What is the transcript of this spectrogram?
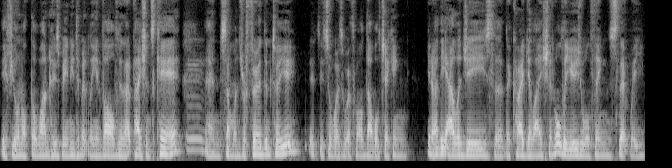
if you're not the one who's been intimately involved in that patient's care mm. and someone's referred them to you. It, it's always worthwhile double checking, you know, the allergies, the, the coagulation, all the usual things that we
